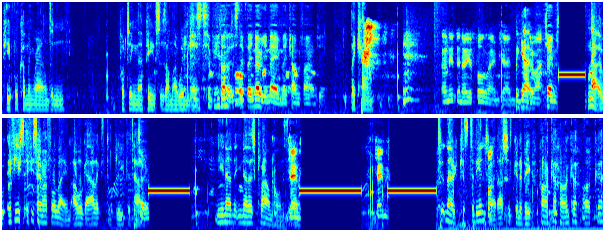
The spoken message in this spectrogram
people coming round and putting their penises on my window. Because to be honest, if they know your name, they can find you. They can. Only if they know your full name, James. We go. It's. James. No, if you if you say my full name, I will get Alex to bleep it out. James. You know that you know those clown horns. James. James. To, no, because to the internet, that's just going to be honka honka honka.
